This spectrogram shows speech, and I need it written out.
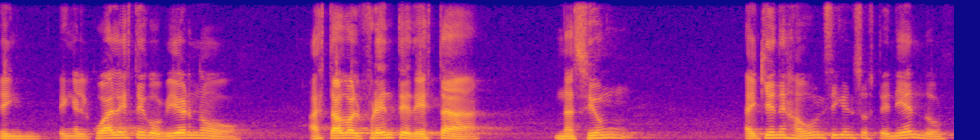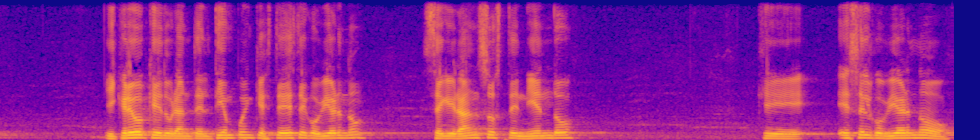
en, en, el cual este gobierno ha estado al frente de esta nación, hay quienes aún siguen sosteniendo, y creo que durante el tiempo en que esté este gobierno, seguirán sosteniendo que es el gobierno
